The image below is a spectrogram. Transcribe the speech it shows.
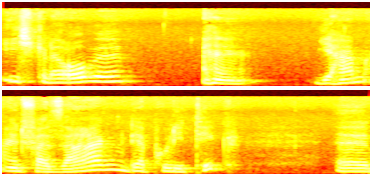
ich glaube, wir haben ein Versagen der Politik äh,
